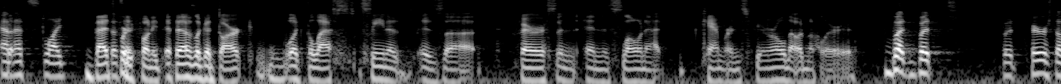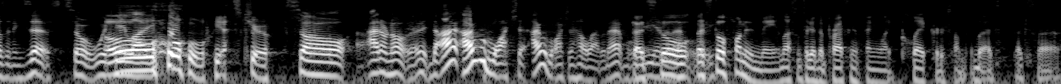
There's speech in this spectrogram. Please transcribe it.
and that's like That's, pretty it. funny. If that was like a dark, like the last scene is is uh, Ferris and, and Sloane at Cameron's funeral, that would have been hilarious. But but but Ferris doesn't exist, so it would be like. Oh, that's true. So I don't know. I, I would watch that. I would watch the hell out of that movie. That's of that still that's still funny to me, unless it's like a depressing thing like Click or something. But that's that's uh,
